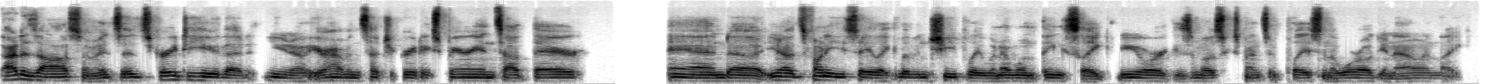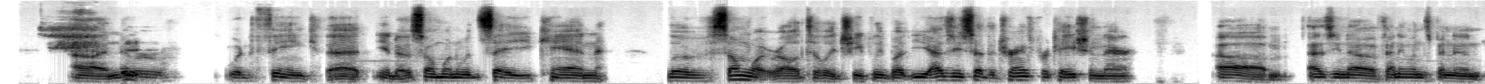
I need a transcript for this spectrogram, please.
That is awesome. It's it's great to hear that, you know, you're having such a great experience out there. And uh, you know, it's funny you say like living cheaply when everyone thinks like New York is the most expensive place in the world, you know, and like uh never would think that, you know, someone would say you can live somewhat relatively cheaply, but as you said, the transportation there um, as you know, if anyone's been in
